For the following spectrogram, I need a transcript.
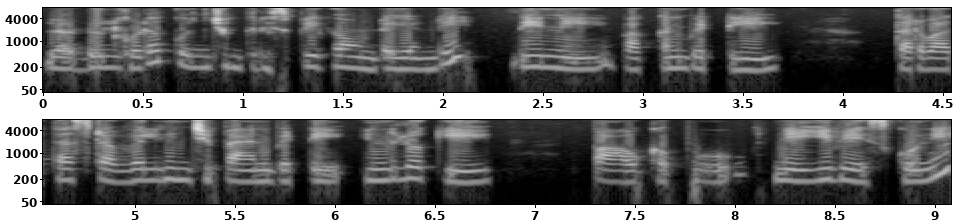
లడ్డూలు కూడా కొంచెం క్రిస్పీగా ఉంటాయండి. దీన్ని పక్కన పెట్టి తర్వాత స్టవ్ వెలిగించి ప్యాన్ పెట్టి ఇందులోకి పావు కప్పు నెయ్యి వేసుకొని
